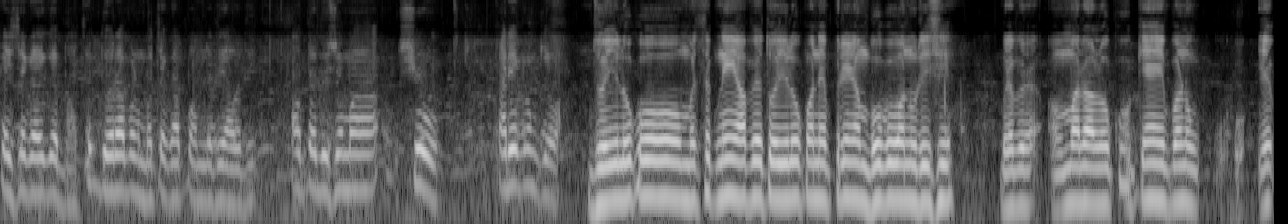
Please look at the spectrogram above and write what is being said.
કહી શકાય કે ભાજપ દ્વારા પણ મચક આપવામાં નથી આવતી. આવતા દિવસોમાં શું કાર્યક્રમ કેવા? જો એ લોકો મચક નહીં આપે તો એ લોકોને પરિણામ ભોગવવાનું રહેશે. બરાબર? અમારા લોકો ક્યાંય પણ એક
